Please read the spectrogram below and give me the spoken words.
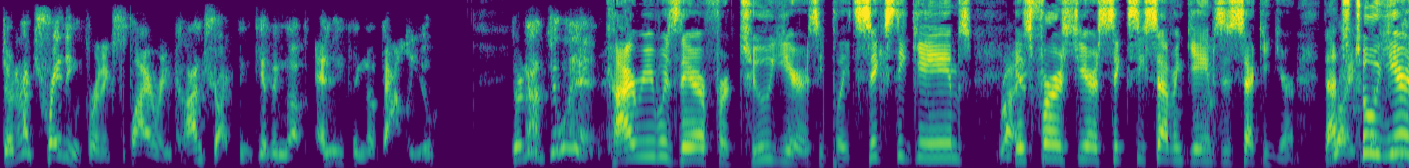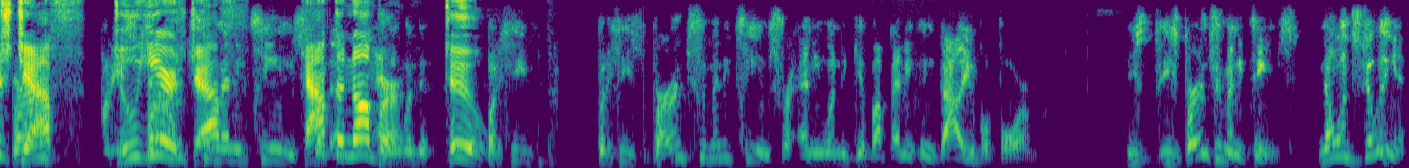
They're not trading for an expiring contract and giving up anything of value. They're not doing it. Kyrie was there for two years. He played 60 games Right. his first year, 67 games his second year. That's Right, two but years, burned- Jeff. Two years, Jeff. Count the number. to- Two. But he, but he's burned too many teams for anyone to give up anything valuable for him. He's he's burned too many teams. No one's doing it.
